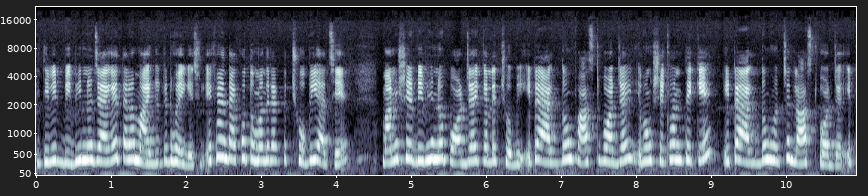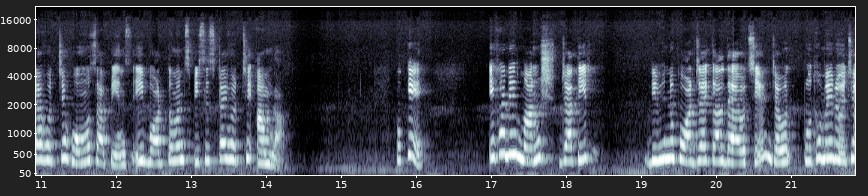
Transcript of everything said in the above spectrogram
পৃথিবীর বিভিন্ন জায়গায় তারা মাইগ্রেটেড হয়ে গিয়েছিল। এখানে দেখো তোমাদের একটা ছবি আছে, মানুষের বিভিন্ন পর্যায়কালের ছবি। এটা একদম ফার্স্ট পর্যায় এবং সেখান থেকে এটা একদম হচ্ছে লাস্ট পর্যায়। এটা হচ্ছে হোমোসাপিয়েন্স এই বর্তমান স্পিসিসটাই হচ্ছে আমরা। ওকে এখানে মানুষ জাতির বিভিন্ন পর্যায়কাল দেওয়া হচ্ছে। যেমন প্রথমেই রয়েছে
